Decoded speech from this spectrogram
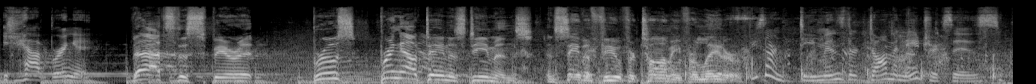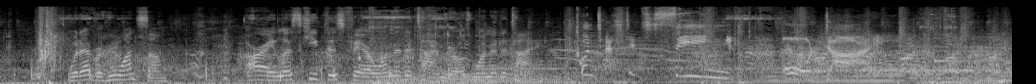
Yeah, bring it. That's the spirit. Bruce, bring out Dana's demons and save a few for Tommy for later. These aren't demons, they're dominatrixes. Whatever, who wants some? All right, let's keep this fair. One at a time, girls, one at a time. Contestants, sing or die.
